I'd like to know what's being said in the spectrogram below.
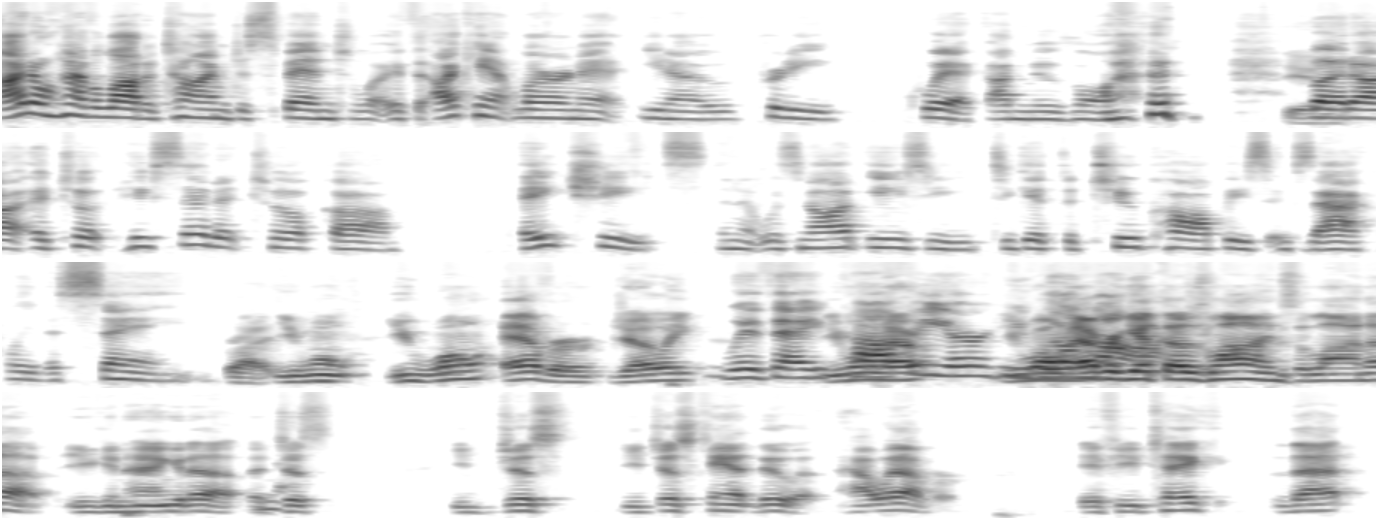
I don't have a lot of time to spend to learn. If I can't learn it, you know, pretty quick, I move on. Yeah. but uh, it took. He said it took uh, eight sheets, and it was not easy to get the two copies exactly the same right. You won't you won't ever, Joey, with a You won't ever- you, You, won't will ever get those lines to line up. You can hang it up. It No. just you just you just can't do it. However, if you take that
